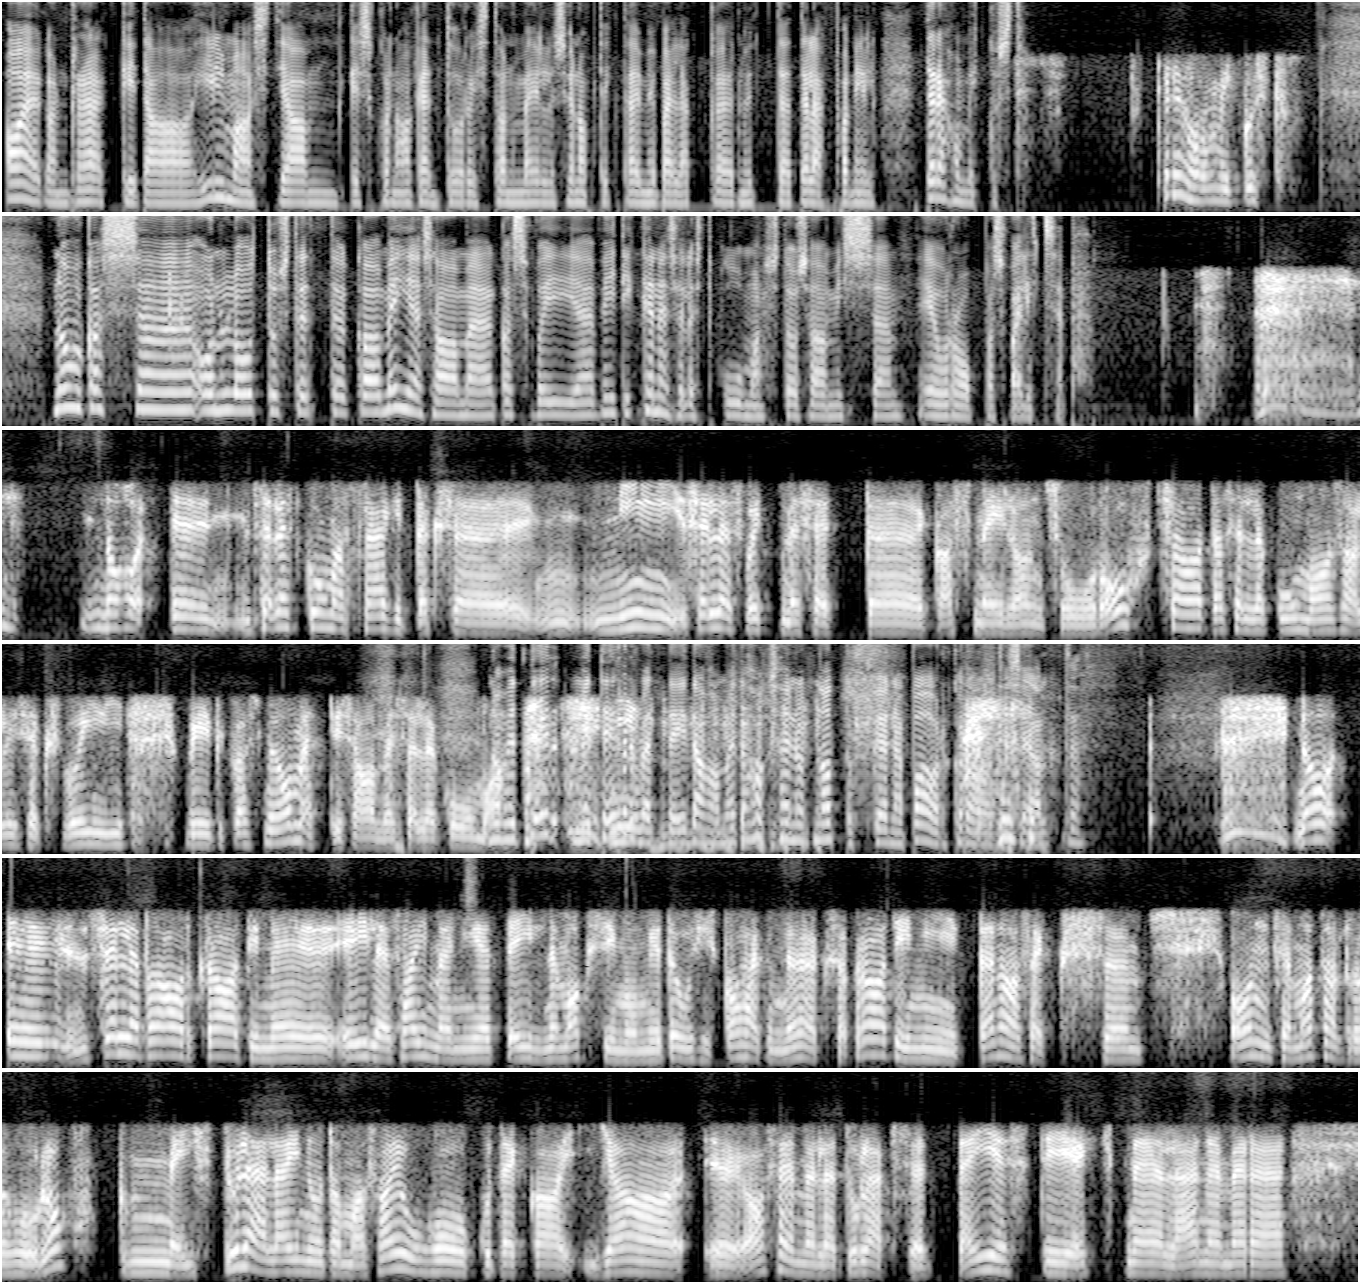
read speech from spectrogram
aeg on rääkida ilmast ja Keskkonnaagentuurist on meil sünoptik Taimi Paljak nüüd telefonil. tere hommikust! tere hommikust! no kas äh, on lootust, et ka meie saame kas või veidikene sellest kuumast osa, mis Euroopas valitseb? No eh, sellest kuumast räägitakse nii selles võtmes, et eh, kas meil on suur oht saada selle kuuma osaliseks või, või kas me ometi saame selle kuuma. no me ter-, me tervet ei taha, me tahaks ainult natukene, paar kraadi sealt. No eh, selle paar kraadi me eile saime, nii et eilne maksimum ju tõusis kahekümne üheksa kraadini, tänaseks on see madalrõhulohk meist üle läinud oma sajuhoogudega ja e, asemele tuleb see täiesti ehtne Läänemere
